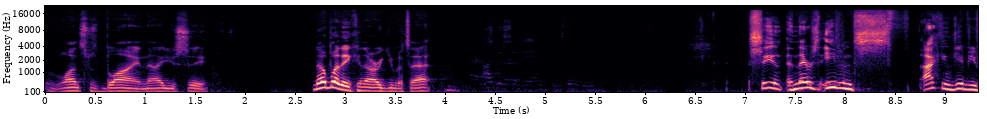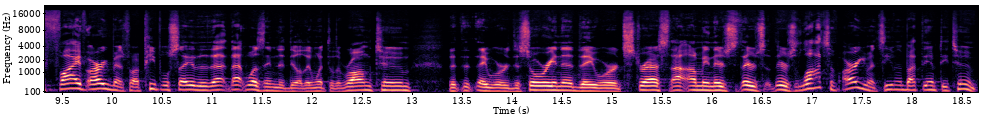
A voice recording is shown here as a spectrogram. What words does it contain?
Once was blind, now you see. Nobody can argue with that. See, and there's even, I can give you five arguments why people say that that, that wasn't even the deal. They went to the wrong tomb, that, that they were disoriented, they were stressed. I, I mean, there's, there's, there's lots of arguments even about the empty tomb.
